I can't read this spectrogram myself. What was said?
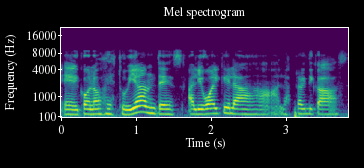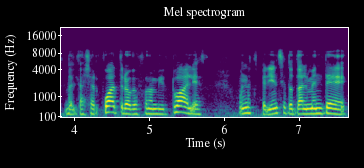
eh, con los estudiantes, al igual que las prácticas del taller 4 que fueron virtuales. Una experiencia totalmente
